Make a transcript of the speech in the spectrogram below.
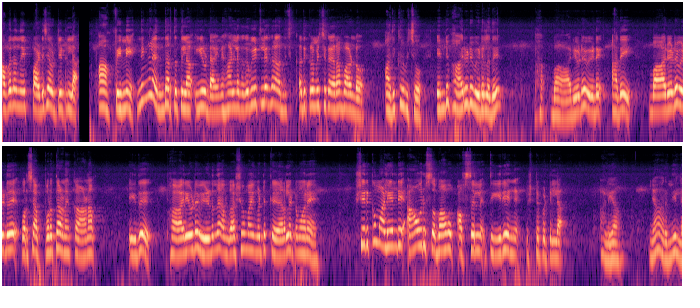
അവനൊന്നും ഈ പടി ചവിട്ടിയിട്ടില്ല. ആ പിന്നെ നിങ്ങൾ എന്തർത്ഥത്തിലാണ് ഈ ഒരു ഡൈനിങ് ഹാളിലേക്കൊക്കെ വീട്ടിലേക്ക് അതി അതിക്രമിച്ച് കയറാൻ പാടുണ്ടോ? അതിക്രമിച്ചോ? എന്റെ ഭാര്യയുടെ വീടല്ലത്? ഭാര്യയുടെ വീട്. അതെ ഭാര്യയുടെ വീട് കുറച്ച് അപ്പുറത്താണ്. കാണാം. ഇത് ഭാര്യയുടെ വീടിന്ന് അവകാശവുമായി ഇങ്ങോട്ട് കയറലിട്ട് മോനെ. ശരിക്കും അളിയന്റെ ആ ഒരു സ്വഭാവം അഫ്സലിന് തീരെ അങ്ങ് ഇഷ്ടപ്പെട്ടില്ല. അളിയ ഞാൻ അറിഞ്ഞില്ല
